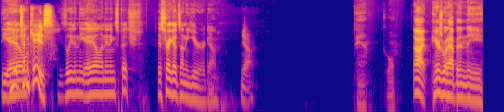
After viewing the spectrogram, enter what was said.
the He AL. had 10 Ks. He's leading the AL in innings pitched. His strikeouts on the year are down. Yeah. Damn, cool. All right, here's what happened in the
